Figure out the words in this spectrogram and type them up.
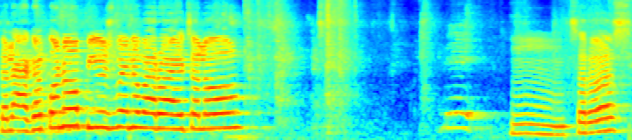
ચલો આગળ કોનો? પિયુષભાઈનો વારો આવે, ચલો. હમ, સરસ.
